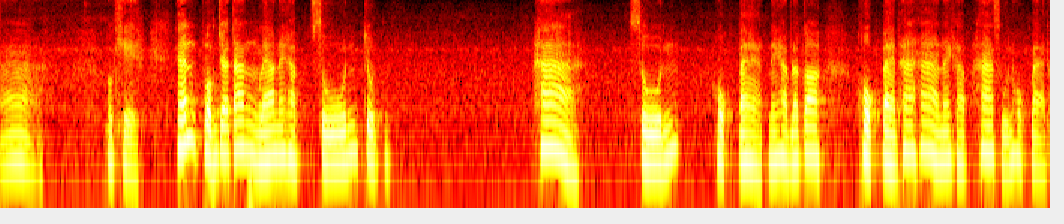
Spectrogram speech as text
อ่า โอเคฉะนั้นผมจะตั้งแล้วนะครับ 0.5068 นะครับ แล้วก็ 6855 นะครับ 5068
